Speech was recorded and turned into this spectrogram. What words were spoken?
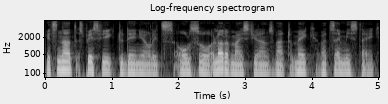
it's not specific to Daniel, it's also a lot of my students that make that same mistake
